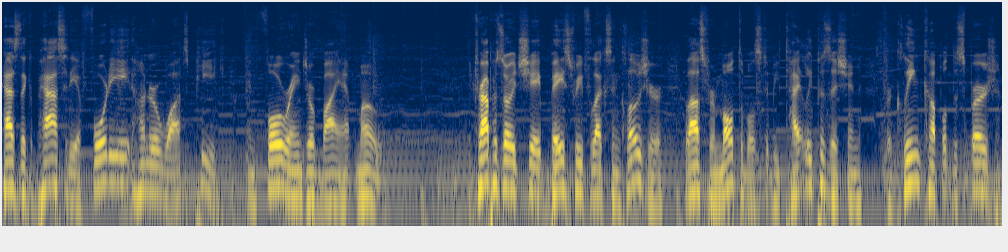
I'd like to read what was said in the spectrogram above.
has the capacity of 4800 watts peak in full range or biamp mode. The trapezoid-shaped bass reflex enclosure allows for multiples to be tightly positioned for clean coupled dispersion.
